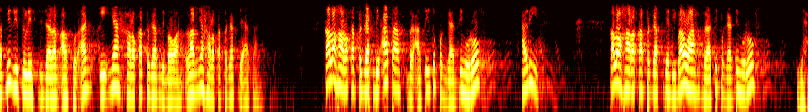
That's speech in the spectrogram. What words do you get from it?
Tapi ditulis di dalam Al-Quran, I-nya harokat tegak di bawah, lamnya harokat tegak di atas. Kalau harokat tegak di atas, berarti itu pengganti huruf alif. Kalau harokat tegaknya di bawah, berarti pengganti huruf ya.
